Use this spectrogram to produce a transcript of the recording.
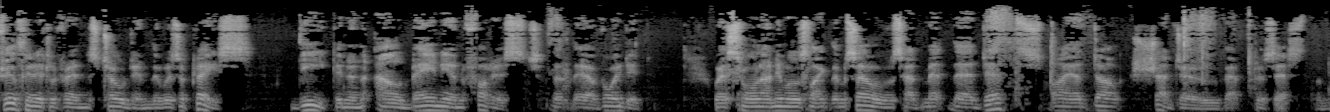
filthy little friends told him there was a place deep in an Albanian forest that they avoided where small animals like themselves had met their deaths by a dark shadow that possessed them.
